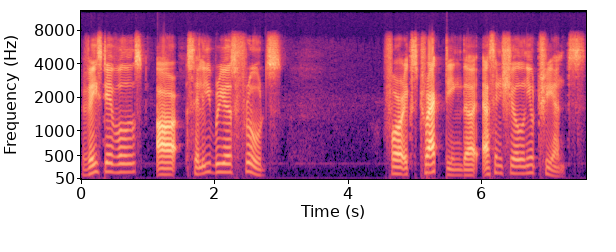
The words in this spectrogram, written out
Vegetables are salubrious fruits for extracting the essential nutrients.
